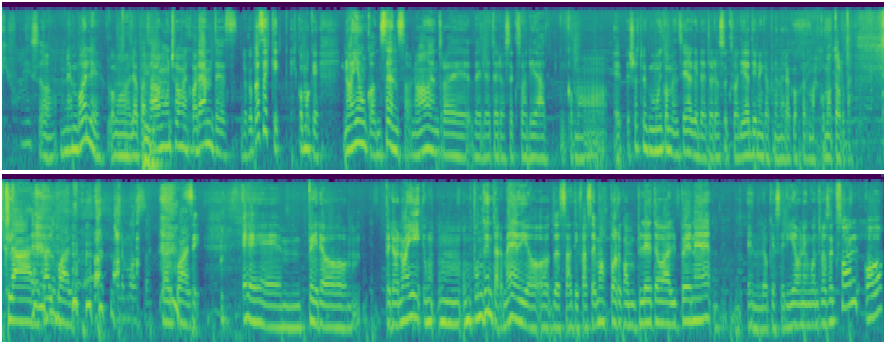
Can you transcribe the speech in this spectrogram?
¿qué fue eso? Un embole, como la pasaba mucho mejor antes. Lo que pasa es que es como que no hay un consenso, ¿no? Dentro de, de la heterosexualidad. Como, eh, yo estoy muy convencida que la heterosexualidad tiene que aprender a coger más como torta. Claro, tal cual. Hermosa. Tal cual. Sí. Eh, pero, pero no hay un, un- un punto intermedio. O satisfacemos por completo al pene en lo que sería un encuentro sexual o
